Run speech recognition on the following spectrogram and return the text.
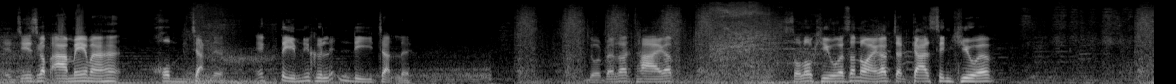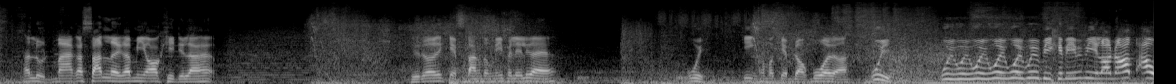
เอจีสกับอาเมมาฮะ คมจัดเลย อ็กตีมนี่คือเล่นดีจัดเลย โดดไปทักทายครับ โซโลคิวกันซะหน่อยครับ จัดการซินคิวครับ ถ้าหลุดมาก็ซัดเลยครับ มีออคิดอยู่แล้วครับถือเราเก็บตังค์ตรงนี้ไปเรื่อยๆอุ้ยกิ้งเข้ามาเก็บดอกบัวเหรอ อุ้ยอุ้ยอุ้ยอุ้ยอุ้ยอุ้ยอุ้ยบีเคบีไม่มีรอนอฟ เอ้า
